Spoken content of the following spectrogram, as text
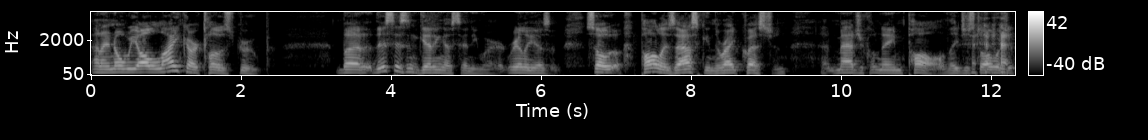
And I know we all like our closed group, but this isn't getting us anywhere. It really isn't. So Paul is asking the right question. That magical name Paul. They just always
